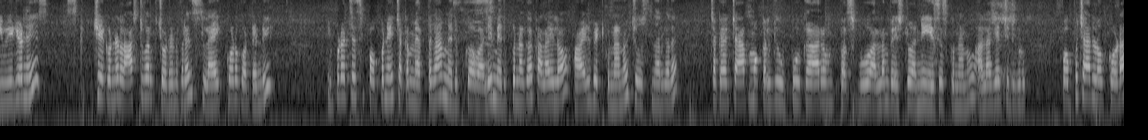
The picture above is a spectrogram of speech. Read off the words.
ఈ వీడియోని స్కిప్ చేయకుండా లాస్ట్ వరకు చూడండి ఫ్రెండ్స్. లైక్ కూడా కొట్టండి. ఇప్పుడు వచ్చేసి పప్పుని చక్క మెత్తగా మెదుపుకోవాలి. మెదుపుకున్నాక కళాయిలో ఆయిల్ పెట్టుకున్నాను చూస్తున్నారు కదా. చక్క చేప మొక్కలకి ఉప్పు కారం పసుపు అల్లం పేస్టు అన్నీ వేసేసుకున్నాను. అలాగే చిటికుడు పప్పు చారులోకి కూడా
